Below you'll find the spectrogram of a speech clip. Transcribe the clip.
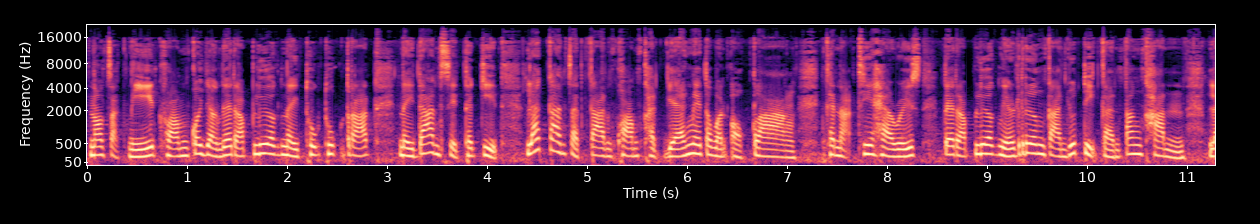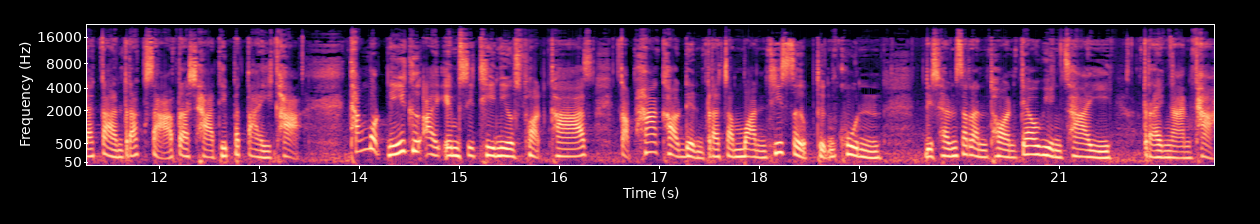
นอกจากนี้ทรัมป์ก็ยังได้รับเลือกในทุกๆรัฐ ในด้านเศรษฐกิจ และการจัดการความขัดแย้งในตะวันออกกลาง ขณะที่แฮร์ริสได้รับเลือกในเรื่องการยุติการตั้งครรภ์และการรักษาประชาธิปไตยค่ะ ทั้งหมดนี้คือ MCT News Podcast กับ 5 ข่าวเด่นประจำวันที่เสิร์ฟถึงคุณ ดิฉันสรันทรแก้วเวียงชัย รายงานค่ะ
